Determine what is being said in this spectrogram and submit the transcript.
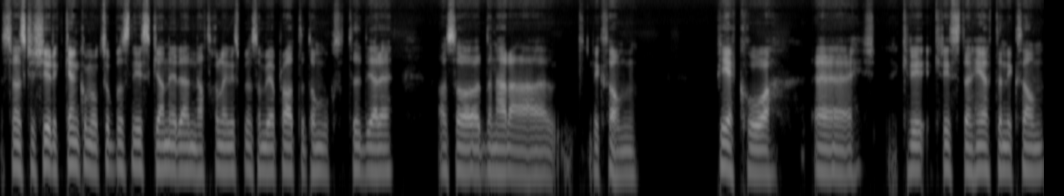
Svenska kyrkan kommer också på sniskan i den nationalismen som vi har pratat om också tidigare. Alltså den här eh, liksom PK eh, kri- kristenheten liksom.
